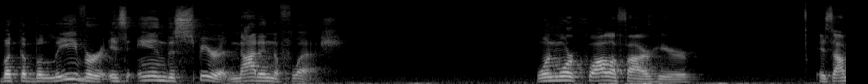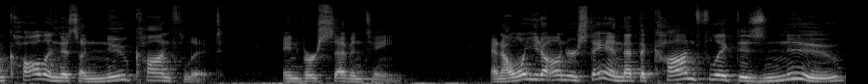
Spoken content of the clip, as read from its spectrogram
but the believer is in the spirit, not in the flesh. One more qualifier here is I'm calling this a new conflict in verse 17. And I want you to understand that the conflict is new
